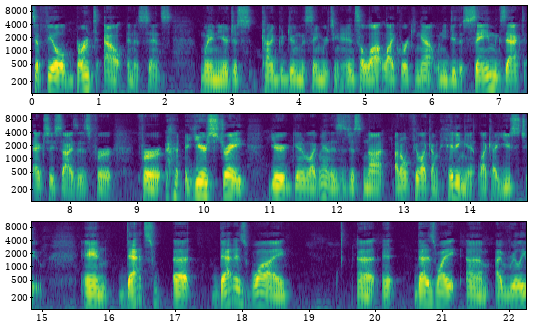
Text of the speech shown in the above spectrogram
to feel burnt out in a sense when you're just kind of doing the same routine. And it's a lot like working out. When you do the same exact exercises for for a year straight, you're gonna be like, man, this is just not. I don't feel like I'm hitting it like I used to, and that's uh, that is why. Uh, it, that is why um, I really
